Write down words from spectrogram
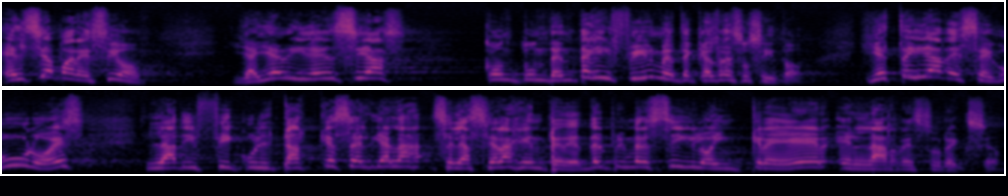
él se apareció y hay evidencias contundentes y firmes de que él resucitó. Y esta idea de seguro es la dificultad que se le, se le hacía a la gente desde el primer siglo en creer en la resurrección.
